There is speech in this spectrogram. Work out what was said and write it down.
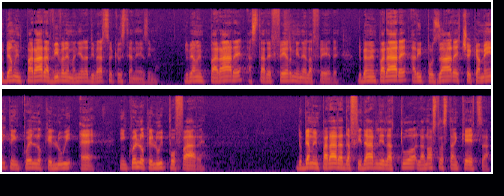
Dobbiamo imparare a vivere in maniera diversa il cristianesimo. Dobbiamo imparare a stare fermi nella fede. Dobbiamo imparare a riposare ciecamente in quello che Lui è, in quello che Lui può fare. Dobbiamo imparare ad affidargli la, tua, la nostra stanchezza,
